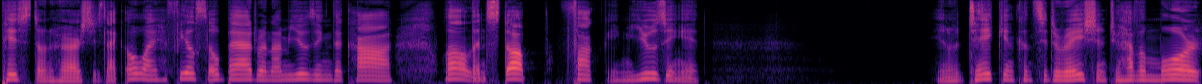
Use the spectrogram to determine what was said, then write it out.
pissed on her. She's like, Oh, I feel so bad when I'm using the car. Well, then stop fucking using it. You know, take in consideration to have a more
